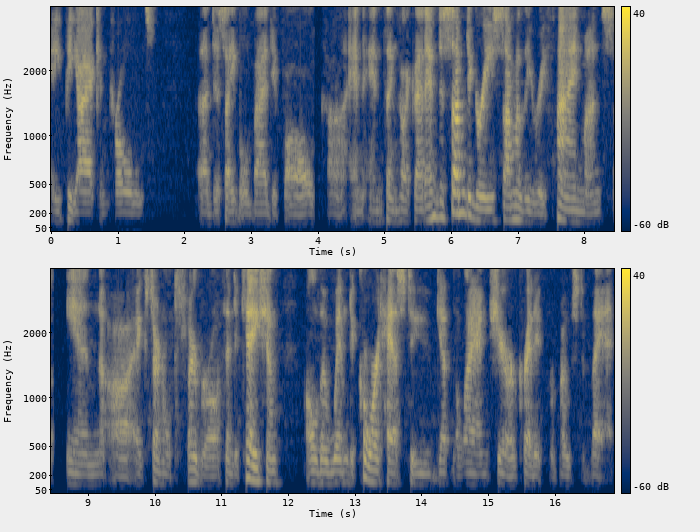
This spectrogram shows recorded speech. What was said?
API controls uh, disabled by default, uh, and, and things like that. And to some degree, some of the refinements in external server authentication, although Wim WimDeCourt has to get the lion's share of credit for most of that.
